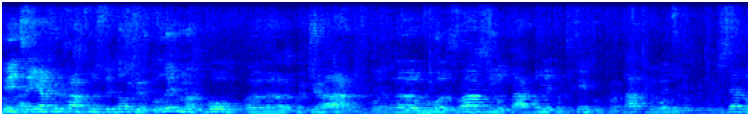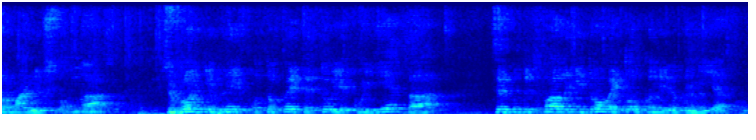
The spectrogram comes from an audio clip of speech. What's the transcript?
Дивіться, я прекрасно усвідомлюю, коли в нас був е, кочегар е, в Злазну, так, вони потихеньку протаплювали, і все нормально йшло. Так? Сьогодні в них отопити ту, яку є, так, це будуть спалені дрова і толку не буде ніякого.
